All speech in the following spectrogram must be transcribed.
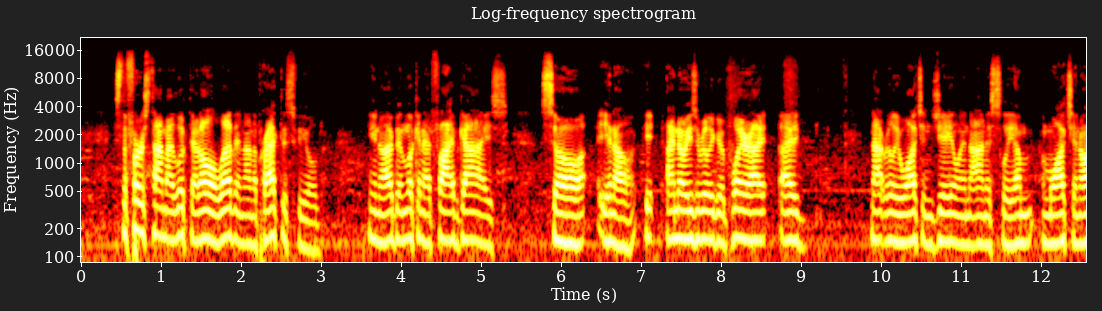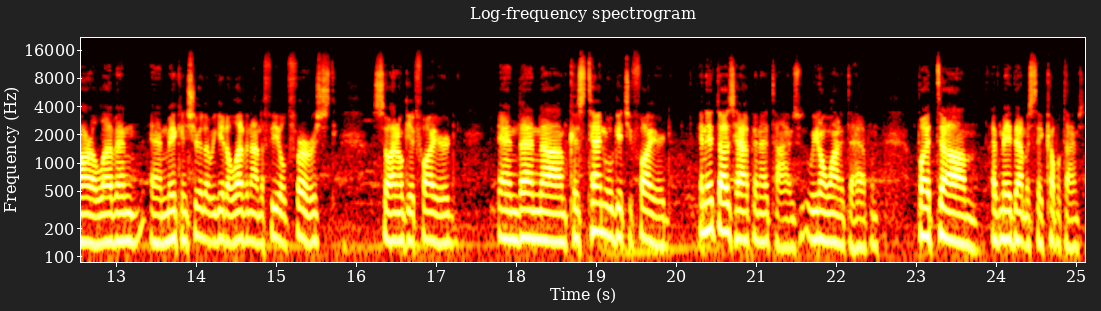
it's the first time I looked at all 11 on the practice field. You know, I've been looking at five guys. So, you know, it, I know he's a really good player. I, I not really watching Jalen, honestly. I'm, I'm watching our 11 and making sure that we get 11 on the field first so I don't get fired. And then, because um, 10 will get you fired. And it does happen at times. We don't want it to happen. But um, I've made that mistake a couple times.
